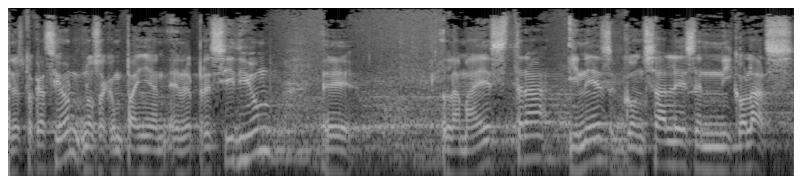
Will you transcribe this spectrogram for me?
En esta ocasión nos acompañan en el presidium eh, la maestra Inés González Nicolás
